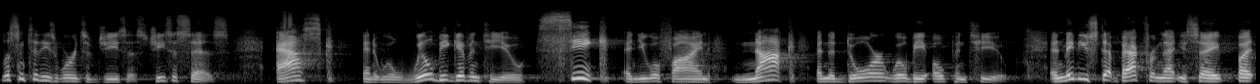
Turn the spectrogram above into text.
Listen to these words of Jesus. Jesus says, Ask and it will, will be given to you. Seek, and you will find. Knock, and the door will be open to you. And maybe you step back from that and you say, But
